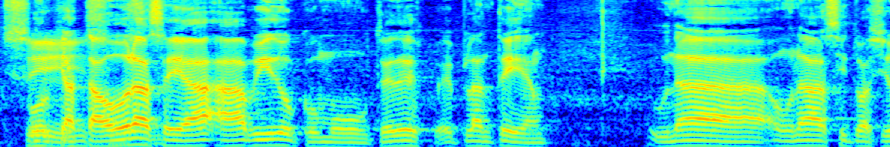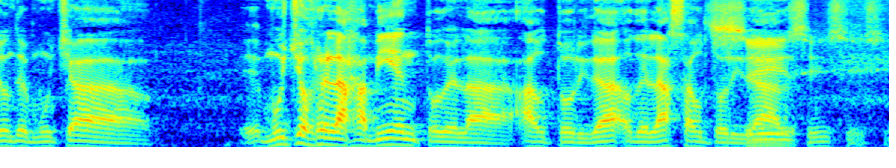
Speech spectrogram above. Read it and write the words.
Sí, porque hasta sí, ahora sí. se ha, ha, habido, como ustedes plantean, una, una situación de mucha eh, mucho relajamiento de la autoridad de las autoridades. Sí, sí, sí,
